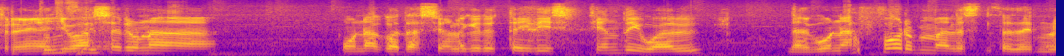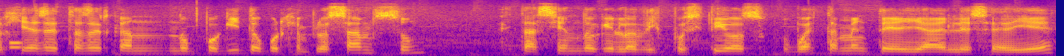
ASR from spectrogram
pero mira, yo voy a hacer una, una acotación a lo que tú estás diciendo. Igual, de alguna forma, la, la tecnología se está acercando un poquito. Por ejemplo, Samsung está haciendo que los dispositivos, supuestamente ya el S10,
